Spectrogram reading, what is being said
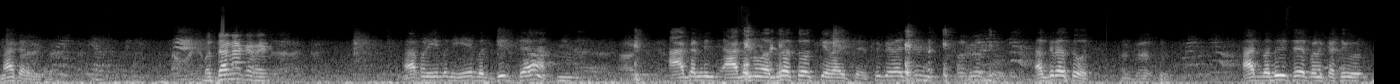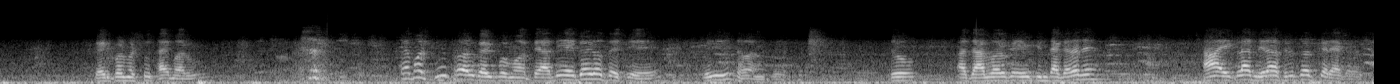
ના કરે. બધા ના કરે? પણ એ બધી એ બધી જ છે. આગળની આગળનું અગ્રસોચ કહેવાય છે. શું કહેવાય છે? અગ્રસોચ આ બધું છે, પણ કશું ગડપણમાં શું થાય મારું? એમાં શું થવાનું ગડપણમાં ત્યાં દેહ ગયો થશે બીજું શું થવાનું છે? જો આ જાનવરો કઈ એવી ચિંતા કરે છે? હા, એકલા નિરાશ્રિત જ કર્યા કરે છે.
